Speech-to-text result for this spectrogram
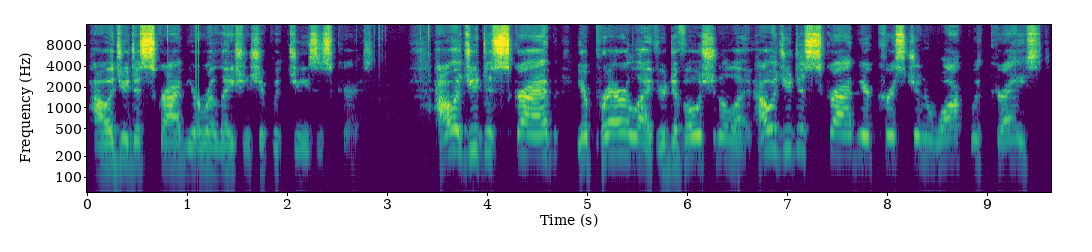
How would you describe your relationship with Jesus Christ? How would you describe your prayer life, your devotional life? How would you describe your Christian walk with Christ?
